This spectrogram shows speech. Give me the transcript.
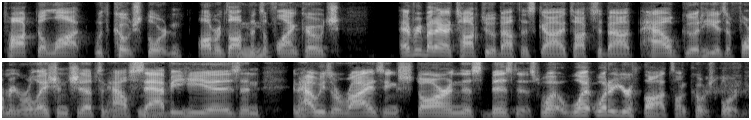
talked a lot with coach thornton auburn's mm-hmm. offensive mm-hmm. line coach everybody i talked to about this guy talks about how good he is at forming relationships and how mm-hmm. savvy mm-hmm. he is and and how he's a rising star in this business what what what are your thoughts on coach thornton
